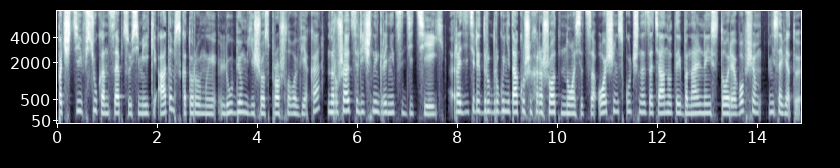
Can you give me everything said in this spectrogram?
почти всю концепцию семейки Адамс, которую мы любим еще с прошлого века. Нарушаются личные границы детей. Родители друг к другу не так уж и хорошо относятся. Очень скучная, затянутая и банальная история. В общем, не советую.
